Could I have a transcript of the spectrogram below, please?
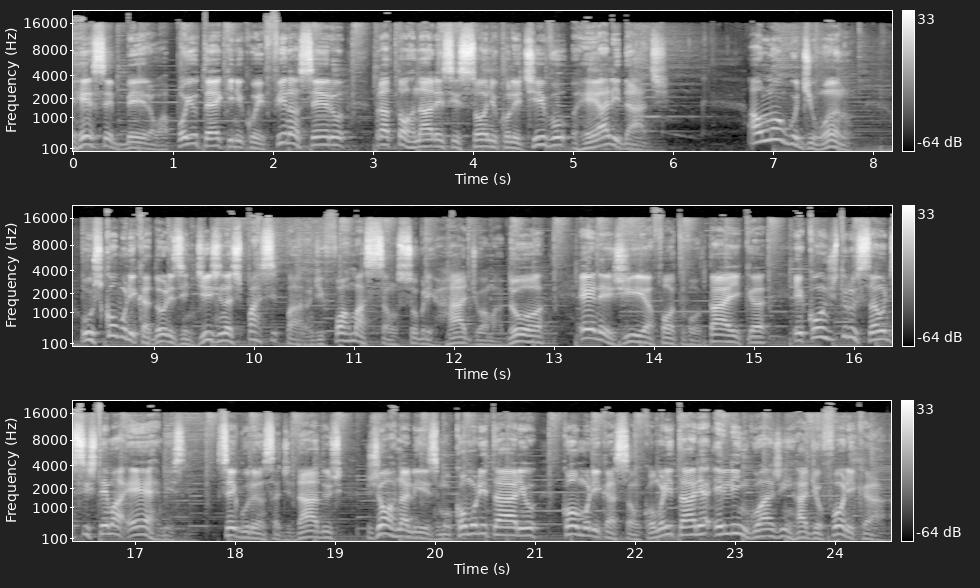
receberam apoio técnico e financeiro para tornar esse sonho coletivo realidade. Ao longo de um ano, os comunicadores indígenas participaram de formação sobre rádio amador, energia fotovoltaica e construção de sistema Hermes, segurança de dados, jornalismo comunitário, comunicação comunitária e linguagem radiofônica.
